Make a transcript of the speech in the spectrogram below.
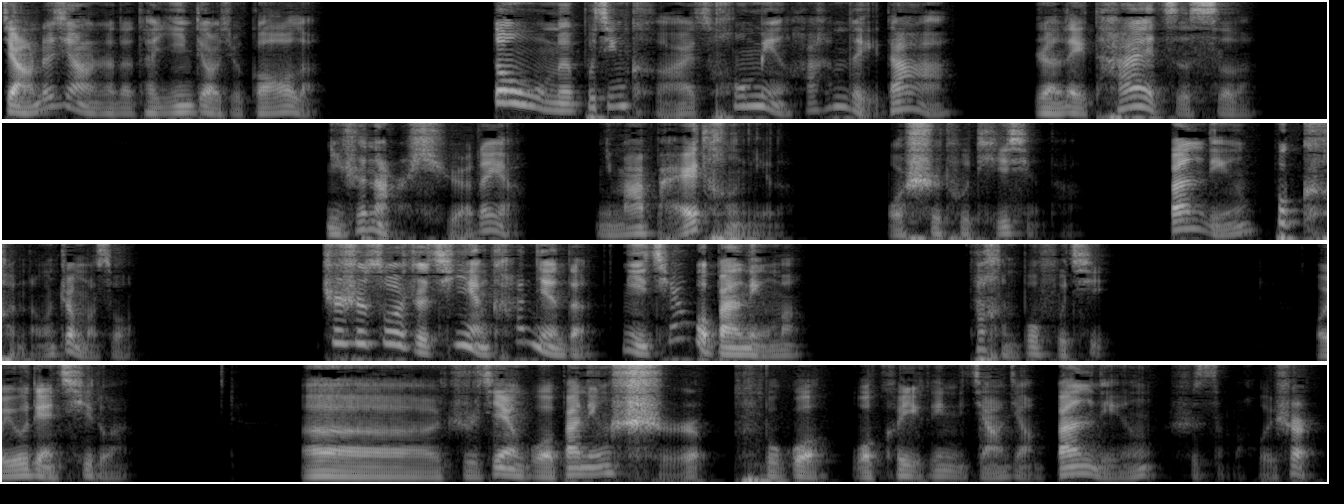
讲着讲着呢，他音调就高了。动物们不仅可爱、聪明，还很伟大。人类太自私了。你是哪儿学的呀？你妈白疼你了。我试图提醒他，斑羚不可能这么做。这是作者亲眼看见的。你见过斑羚吗？他很不服气。我有点气短。呃，只见过斑羚屎。不过我可以给你讲讲斑羚是怎么回事。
